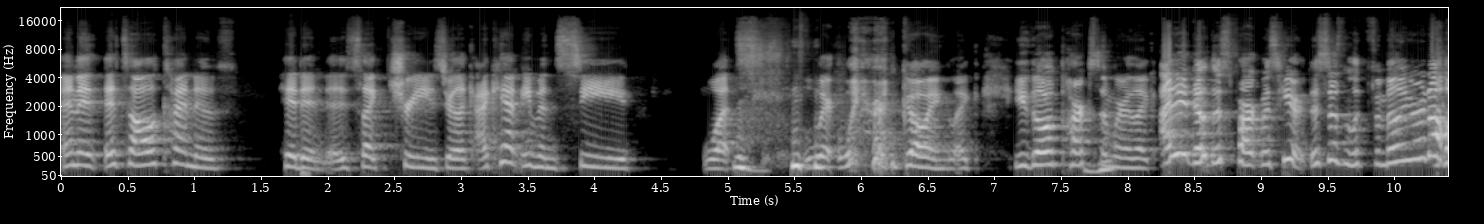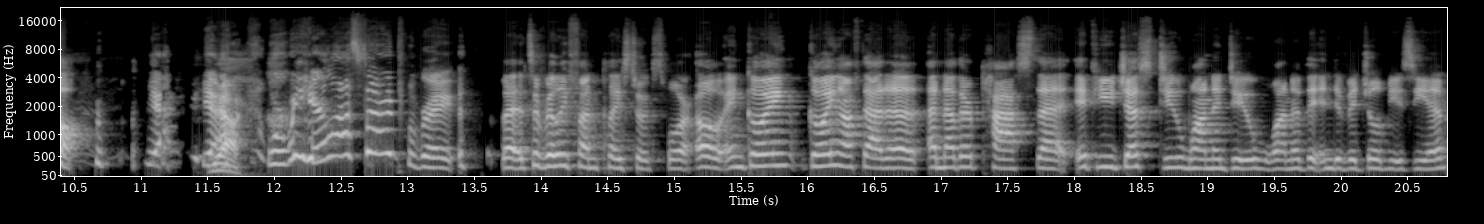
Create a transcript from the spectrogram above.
And it, it's all kind of hidden. It's like trees. You're like, I can't even see what's where, where I'm going. Like you go and park somewhere, like I didn't know this park was here. This doesn't look familiar at all. Yeah. Yeah. Were we here last time? Right. but it's a really fun place to explore. Oh, and going going off that, uh, another pass that if you just do want to do one of the individual museum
